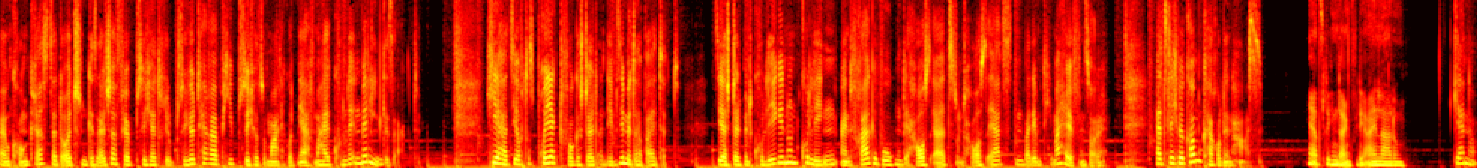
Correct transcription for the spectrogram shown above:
beim Kongress der Deutschen Gesellschaft für Psychiatrie und Psychotherapie, Psychosomatik und Nervenheilkunde in Berlin gesagt. Hier hat sie auch das Projekt vorgestellt, an dem sie mitarbeitet. Sie erstellt mit Kolleginnen und Kollegen einen Fragebogen, der Hausärzten und Hausärzten bei dem Thema helfen soll. Herzlich willkommen, Caroline Haas. Herzlichen Dank für die Einladung. Gerne.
